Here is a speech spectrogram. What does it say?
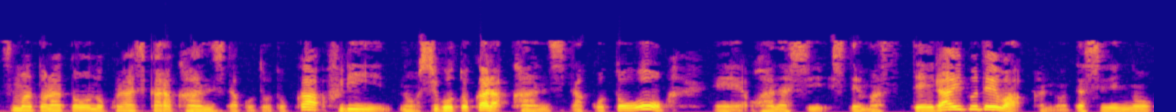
スマトラ島の暮らしから感じたこととか、フリーの仕事から感じたことを、えーお話ししてます。で、ライブでは、あの、私の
